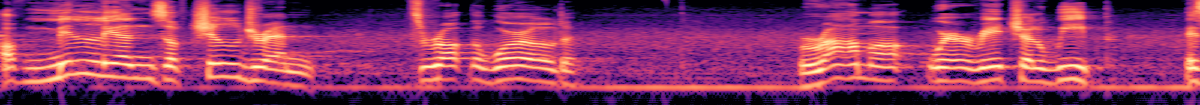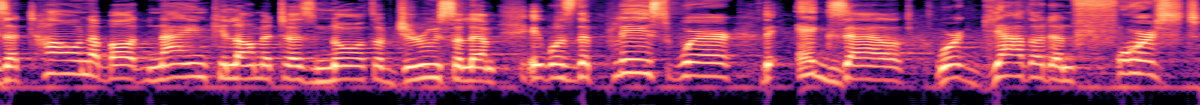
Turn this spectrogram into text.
of millions of children throughout the world. Ramah, where Rachel weep, is a town about nine kilometers north of Jerusalem. It was the place where the exile were gathered and forced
